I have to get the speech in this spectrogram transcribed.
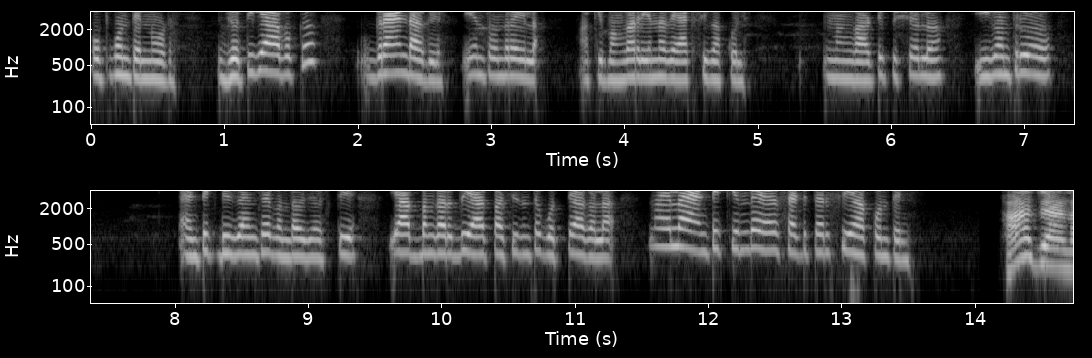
ಒಪ್ಕೊಂತೇನೆ ನೋಡ್ರಿ ಜೊತೆಗೆ ಆಗ್ಬೇಕು ಗ್ರ್ಯಾಂಡ್ ಆಗಲಿ. ಏನು ತೊಂದರೆ ಇಲ್ಲ. ಆಕಿ ಬಂಗಾರ ಏನಾರು ಯಾಕೆ ಸಿಗಾಕೊಲಿ ನಂಗೆ ಆರ್ಟಿಫಿಷಿಯಲ್ ಈಗಂತೂ ಆ್ಯಂಟಿಕ್ ಡಿಸೈನ್ಸೇ ಬಂದಾವೆ ಜಾಸ್ತಿ. ಯಾವ್ದು ಬಂಗಾರದ್ದು ಯಾವ್ದು ಪಾಸಿದೆ ಅಂತ ಗೊತ್ತೇ ಆಗಲ್ಲ. ನಾ ಎಲ್ಲ ಆ್ಯಂಟಿಕ್ಕಿಂದ ಸೆಟ್ ತರಿಸಿ ಹಾಕೊಂತೀನಿ. ಹಾ ಜಾಣ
